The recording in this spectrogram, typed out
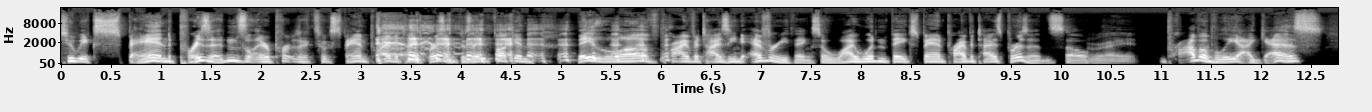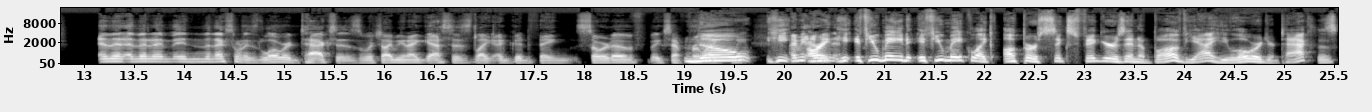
to expand prisons or to expand privatized prison because they fucking they love privatizing everything so why wouldn't they expand privatized prisons so right. Probably i guess and then and then I mean, the next one is lowered taxes, which I mean I guess is like a good thing, sort of, except for no, like we, he. I mean- I all right. mean- he, if you made, if you make like upper six figures and above, yeah, he lowered your taxes.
